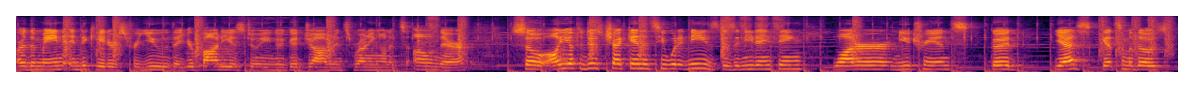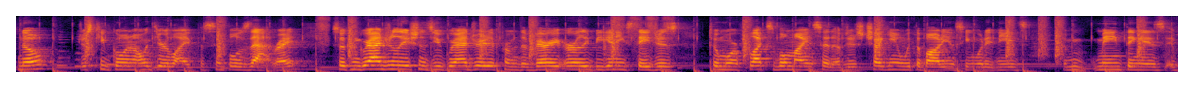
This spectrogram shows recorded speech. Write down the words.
are the main indicators for you that your body is doing a good job and it's running on its own there. So all you have to do is check in and see what it needs. Does it need anything? Water, nutrients, good. Yes, get some of those. No, just keep going on with your life. As simple as that, right? So congratulations, you graduated from the very early beginning stages to a more flexible mindset of just checking in with the body and seeing what it needs. The main thing is if,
